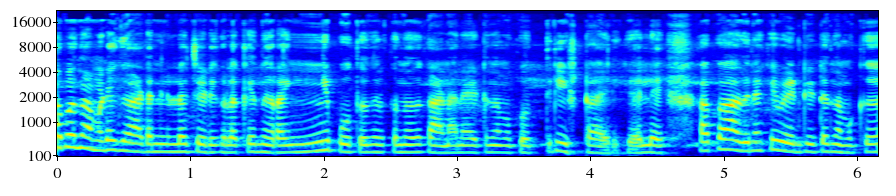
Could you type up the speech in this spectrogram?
അപ്പോൾ നമ്മുടെ ഗാർഡനിലുള്ള ചെടികളൊക്കെ നിറഞ്ഞു പൂത്തു നിൽക്കുന്നത് കാണാനായിട്ട് നമുക്ക് ഒത്തിരി ഇഷ്ടമായിരിക്കും അല്ലേ? അപ്പോൾ അതിനൊക്കെ വേണ്ടിയിട്ട് നമുക്ക്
